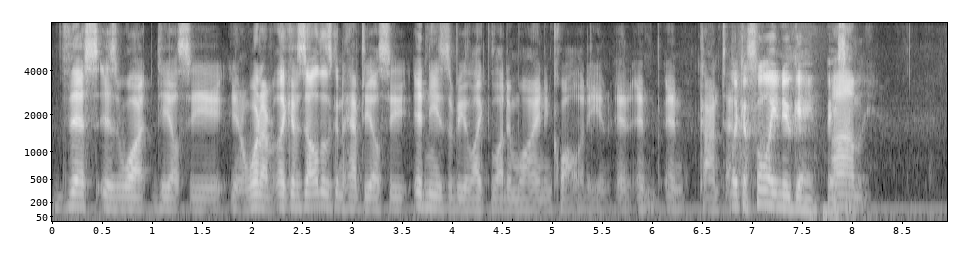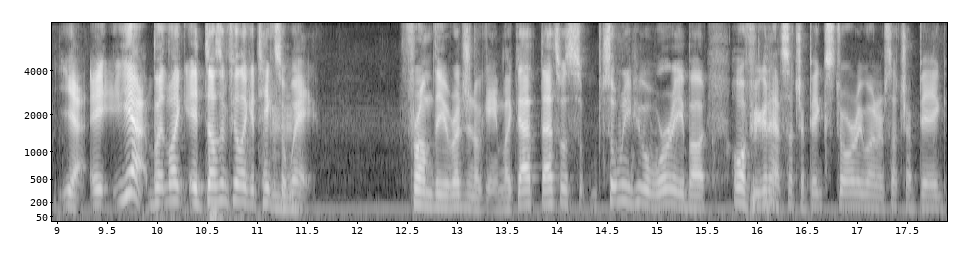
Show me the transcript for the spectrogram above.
this is what DLC, you know, whatever. Like if Zelda's gonna have DLC, it needs to be like Blood and Wine and quality and and, and, and content. like a fully new game, basically. Um, yeah, it, yeah, but like it doesn't feel like it takes away from the original game. Like that that's what so, so many people worry about. Oh, if you're going to have such a big story one or such a big,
